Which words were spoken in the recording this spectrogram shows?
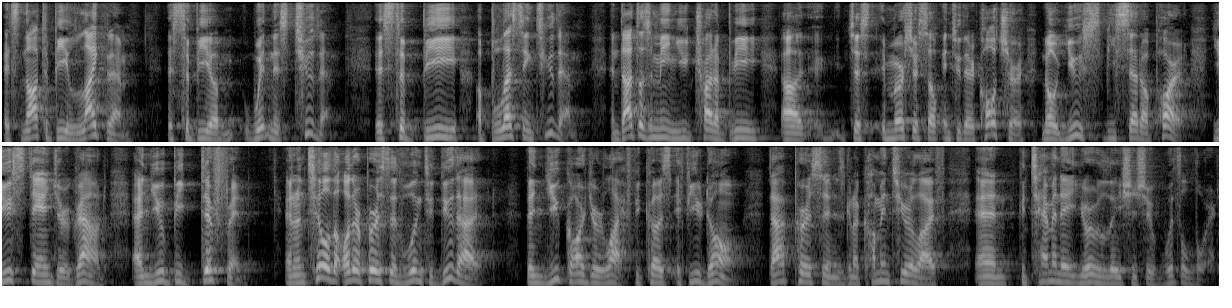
it's not to be like them, it's to be a witness to them, it's to be a blessing to them. And that doesn't mean you try to be, uh, just immerse yourself into their culture. No, you be set apart. You stand your ground and you be different. And until the other person is willing to do that, then you guard your life because if you don't, that person is going to come into your life and contaminate your relationship with the Lord.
